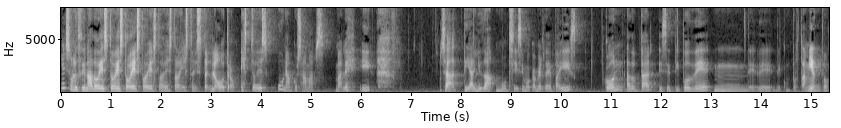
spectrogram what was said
he solucionado esto, esto, esto, esto, esto, esto, esto y lo otro. Esto es una cosa más, ¿vale? Y, o sea, te ayuda muchísimo cambiarte de país con adoptar ese tipo de, mm, de, de comportamiento,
